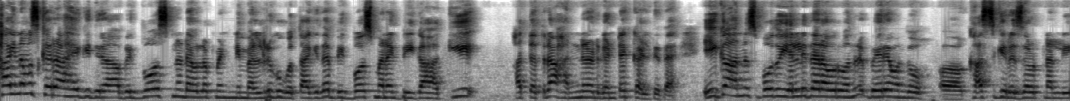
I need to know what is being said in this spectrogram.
ಹಾಯ್ ನಮಸ್ಕಾರ. ಹೇಗಿದ್ದೀರಾ? ಬಿಗ್ ಬಾಸ್ನ ಡೆವಲಪ್ಮೆಂಟ್ ನಿಮ್ಮೆಲ್ರಿಗೂ ಗೊತ್ತಾಗಿದೆ. ಬಿಗ್ ಬಾಸ್ ಮನೆಗೆ ಬೀಗ ಹಾಕಿ ಹತ್ತತ್ರ ಹನ್ನೆರಡು ಗಂಟೆ ಕಳ್ತಿದೆ ಈಗ ಅನ್ನಿಸ್ಬೋದು ಎಲ್ಲಿದ್ದಾರೆ ಅವರು ಅಂದ್ರೆ ಬೇರೆ ಒಂದು ಖಾಸಗಿ ರೆಸಾರ್ಟ್ನಲ್ಲಿ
